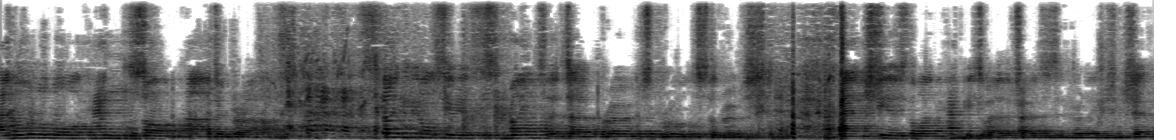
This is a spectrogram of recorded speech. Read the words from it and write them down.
and all the more hands-on harder graft. But I think in all seriousness, it's right that uh, Rose rules the roost, and she is the one happy to wear the trousers in the relationship.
